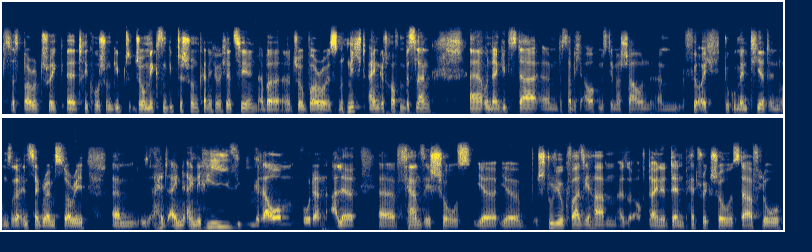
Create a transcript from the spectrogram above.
es das Borrow-Trikot äh, schon gibt. Joe Mixon gibt es schon, kann ich euch erzählen, aber äh, Joe Borrow ist noch nicht eingetroffen bislang. Äh, und dann gibt's da, ähm, das habe ich auch, müsst ihr mal schauen, ähm, für euch dokumentiert in unserer Instagram-Story, ähm, halt einen, riesigen Raum, wo dann alle Fernsehshows ihr, ihr Studio quasi haben. Also auch deine Dan Patrick Show ist da, Flo.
